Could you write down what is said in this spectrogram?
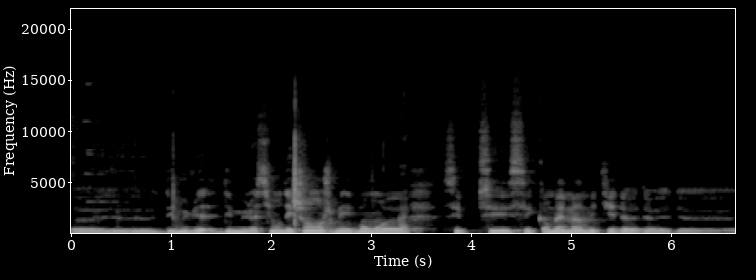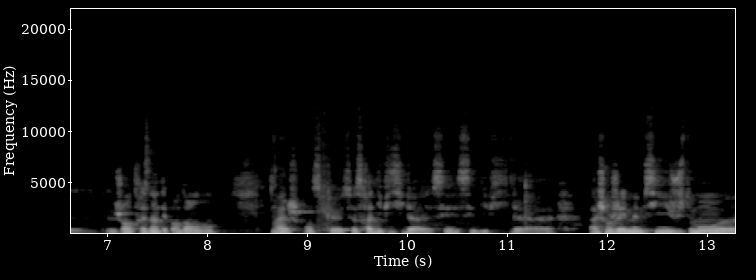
euh, d'émulation, d'échange. Mais bon, euh, c'est quand même un métier de, de, de, gens très indépendants. Hein. Je pense que ce sera difficile, c'est difficile à, changer, même si justement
